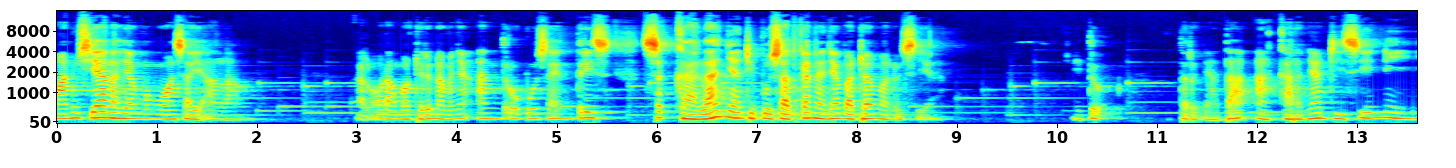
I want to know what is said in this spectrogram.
Manusialah yang menguasai alam. Kalau orang modern namanya antroposentris, segalanya dipusatkan hanya pada manusia. Itu ternyata akarnya di sini.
